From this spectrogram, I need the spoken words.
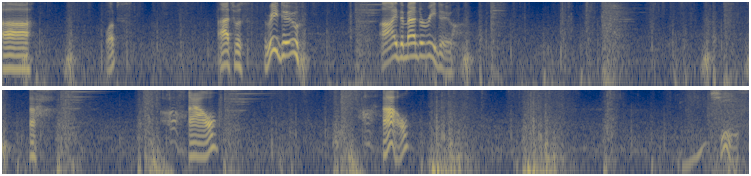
Uh... Whoops. That was... Redo! I demand a redo. Ugh. Ow. Ow. Jeez.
